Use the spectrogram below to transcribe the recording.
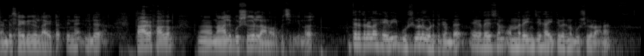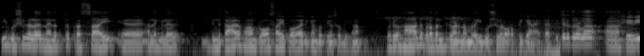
രണ്ട് സൈഡുകളിലായിട്ട്. പിന്നെ ഇതിന്റെ താഴെ ഭാഗം നാല് ബുഷുകളിലാണ് ഉറപ്പിച്ചിരിക്കുന്നത്. ഇത്തരത്തിലുള്ള ഹെവി ബുഷുകൾ കൊടുത്തിട്ടുണ്ട്. ഏകദേശം ഒന്നര ഇഞ്ച് ഹൈറ്റ് വരുന്ന ബുഷുകളാണ്. ഈ ബുഷുകൾ നിലത്ത് പ്രസ്സായി അല്ലെങ്കിൽ ഇതിന്റെ താഴെ ഭാഗം ക്ലോസ് ആയി പോകാതിരിക്കാൻ പ്രത്യേകം ശ്രദ്ധിക്കണം. ഒരു ഹാർഡ് പ്രതലത്തിൽ വേണം നമ്മൾ ഈ ബുഷുകൾ ഉറപ്പിക്കാനായിട്ട്. ഇത്തരത്തിലുള്ള ഹെവി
